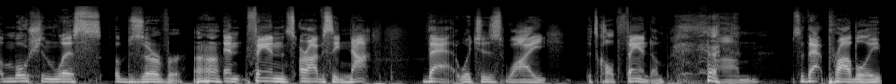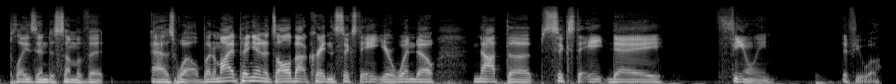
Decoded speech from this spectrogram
emotionless observer, and fans are obviously not that, which is why it's called fandom. um, so that probably plays into some of it as well. But in my opinion, it's all about creating the six to eight year window, not the six to eight day feeling, if you will.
